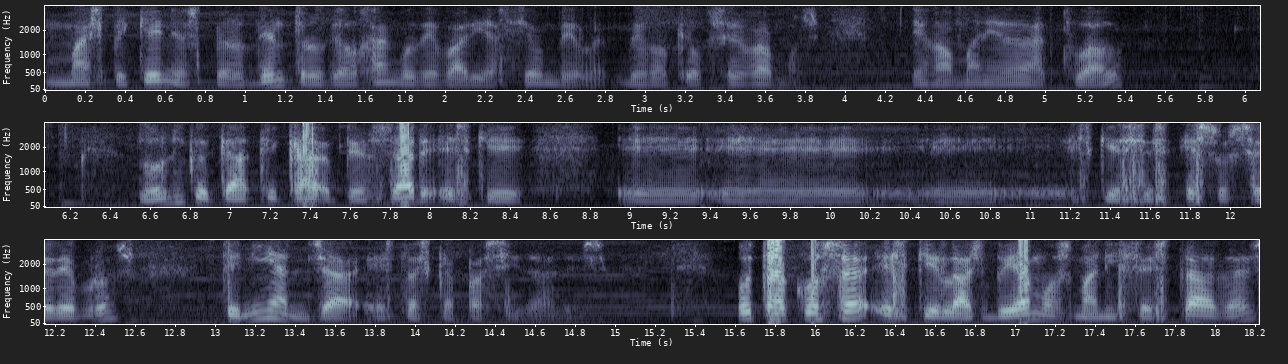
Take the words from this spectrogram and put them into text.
más pequeños, pero dentro del rango de variación de, lo que observamos en la humanidad actual, lo único que, cabe pensar es que, eh, eh, es que esos cerebros tenían ya estas capacidades. Otra cosa es que las veamos manifestadas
